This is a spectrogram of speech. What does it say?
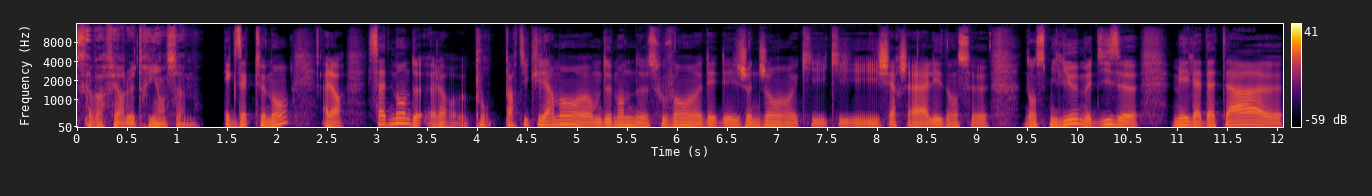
Savoir faire le tri en somme. Exactement. Alors, ça demande, alors pour particulièrement, on me demande souvent euh, des, des jeunes gens euh, qui, qui, cherchent à aller dans ce dans ce milieu me disent, euh, mais la data,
